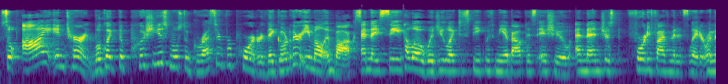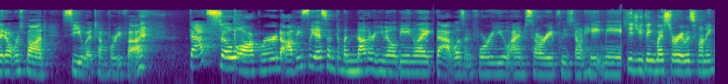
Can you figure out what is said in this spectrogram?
So I, in turn, look like the pushiest, most aggressive reporter. They go to their email inbox and they see, hello, would you like to speak with me about this issue? And then just 45 minutes later, when they don't respond, see you at 1045. That's so awkward. Obviously, I sent them another email being like, that wasn't for you. I'm sorry. Please don't hate me. Did you think my story was funny?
